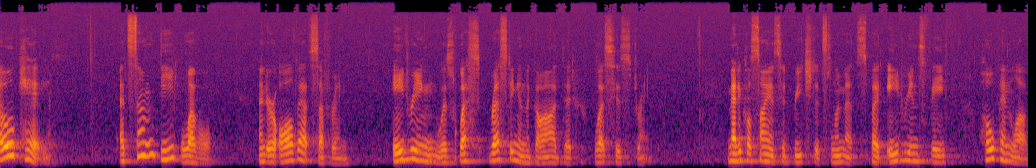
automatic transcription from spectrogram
Okay. At some deep level, under all that suffering, Adrian was resting in the God that was his strength. Medical science had reached its limits, but Adrian's faith, hope, and love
